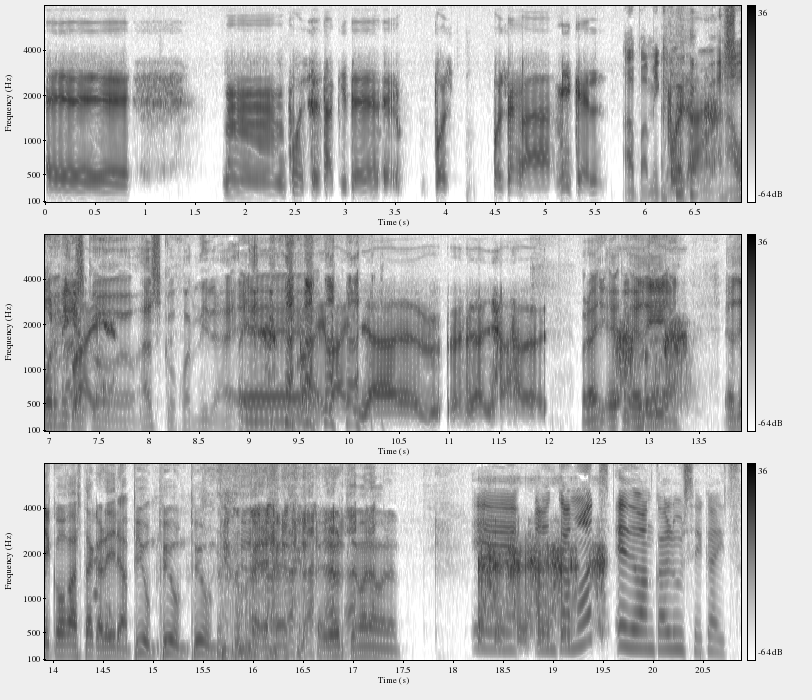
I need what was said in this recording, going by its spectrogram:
Eh, mm, pues ez dakite, eh, pues, pues venga, Mikel. Apa, Mikel. Fuera. Asko, Agur, Mikel. asko, asko joan dira, eh? Eh, Bai, bai, ja, ja, ja. Orain, e- egi, da. Egiko gaztak ari dira, pium, pium, pium, pium. Erortzen mana manan. Eh, hankamotz edo hankaluze, gaitz.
